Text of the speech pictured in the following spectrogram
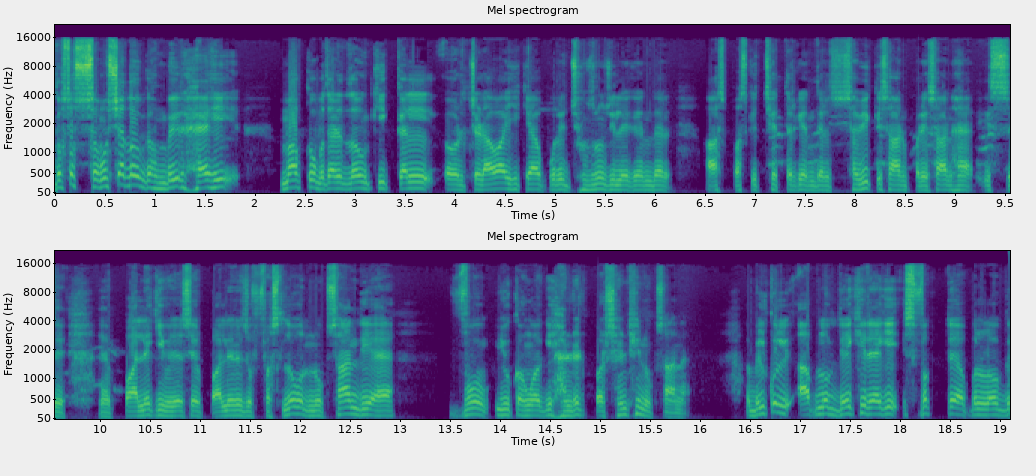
दोस्तों, समस्या तो गंभीर है ही। मैं आपको बता देता हूँ कि कल और चढ़ावा ही क्या पूरे झुंझुनू ज़िले के अंदर आसपास के क्षेत्र के अंदर सभी किसान परेशान हैं। इस पाले की वजह से और पाले ने जो फ़सलों को नुकसान दिया है, वो यूँ कहूँगा कि हंड्रेड परसेंट ही नुकसान है। बिल्कुल आप लोग देख ही रहे कि इस वक्त अपन लोग,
